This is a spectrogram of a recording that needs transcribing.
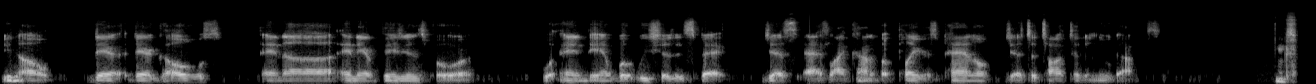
you know their their goals and uh and their visions for and then what we should expect just as like kind of a players panel just to talk to the new guys. Thanks.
